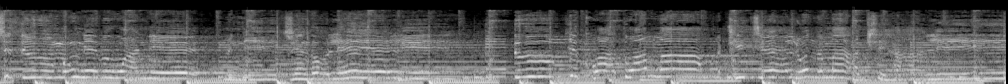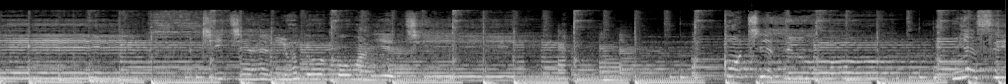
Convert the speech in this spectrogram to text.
စစ်တူမုန်းနေဘဝနဲ့မနေခြင်းတော့လေလေသူပြစ်ခွာသွားမှအထီးကျန်လွန်းသမားအဖြစ်ဟာလေအထီးကျန်လွန်းသောဘဝရဲ့ချီ ကိုချစ်သူမျက်စိ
